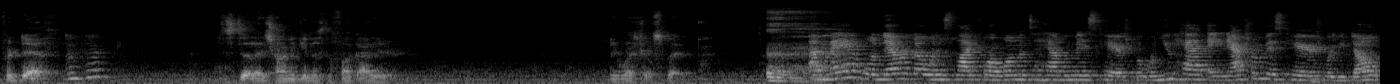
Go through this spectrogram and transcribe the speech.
for death. hmm Still, they're trying to get us the fuck out of here. In retrospect, A man will never know what it's like for a woman to have a miscarriage, but when you have a natural miscarriage where you don't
